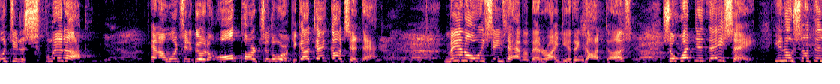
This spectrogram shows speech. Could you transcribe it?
want you to split up and I want you to go to all parts of the world. You got that? God said that. Man always seems to have a better idea than God does. So, what did they say? You know something?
